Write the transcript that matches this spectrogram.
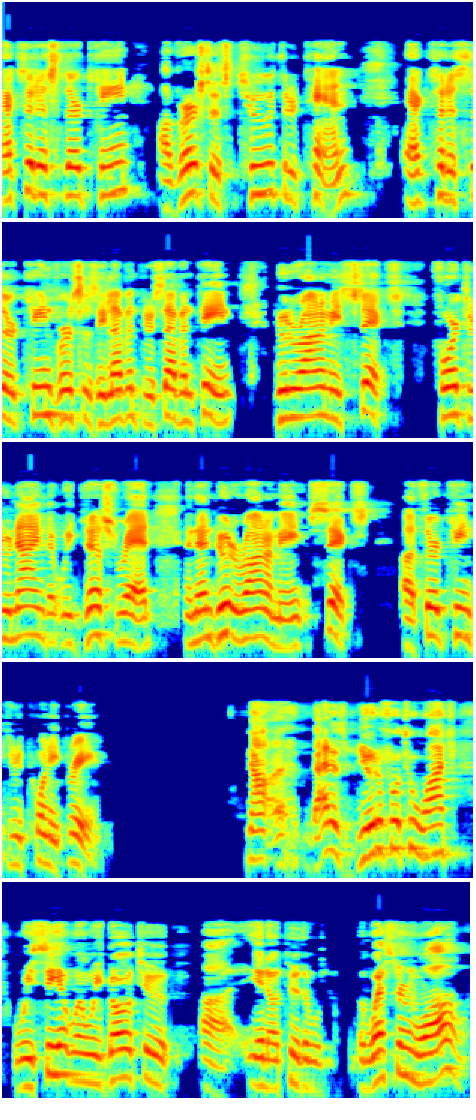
Exodus 13, uh, verses 2 through 10. Exodus 13, verses 11 through 17. Deuteronomy 6, 4 through 9 that we just read. And then Deuteronomy 6, uh, 13 through 23. Now, uh, that is beautiful to watch. We see it when we go to, uh, you know, to the, the Western Wall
